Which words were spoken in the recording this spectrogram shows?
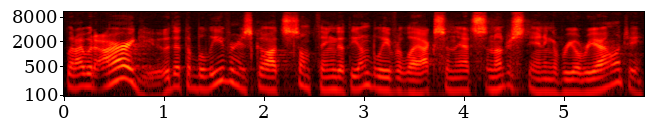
But I would argue that the believer has got something that the unbeliever lacks, and that's an understanding of real reality.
